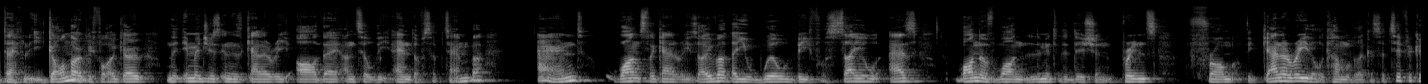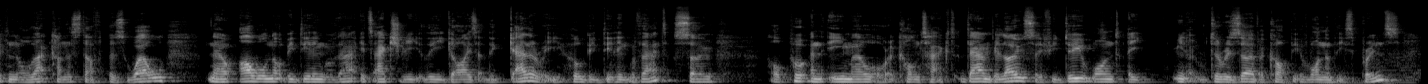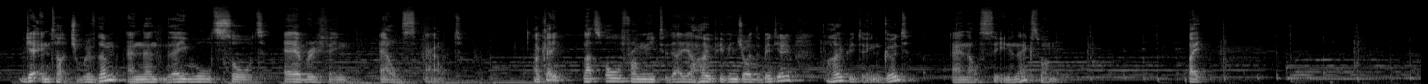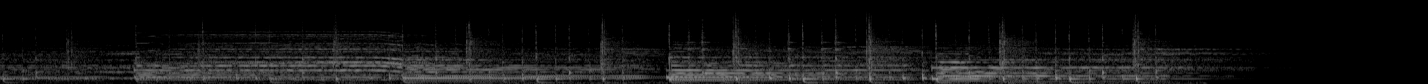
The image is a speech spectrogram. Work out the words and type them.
definitely gone. Oh, before I go, the images in this gallery are there until the end of September. And once the gallery is over, they will be for sale as one of one limited edition prints from the gallery. They'll come with like a certificate and all that kind of stuff as well. Now, I will not be dealing with that. It's actually the guys at the gallery who'll be dealing with that. So I'll put an email or a contact down below. So if you do want a, you know, to reserve a copy of one of these prints, get in touch with them and then they will sort everything else out. Okay, that's all from me today. I hope you've enjoyed the video. I hope you're doing good and I'll see you in the next one. はい。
